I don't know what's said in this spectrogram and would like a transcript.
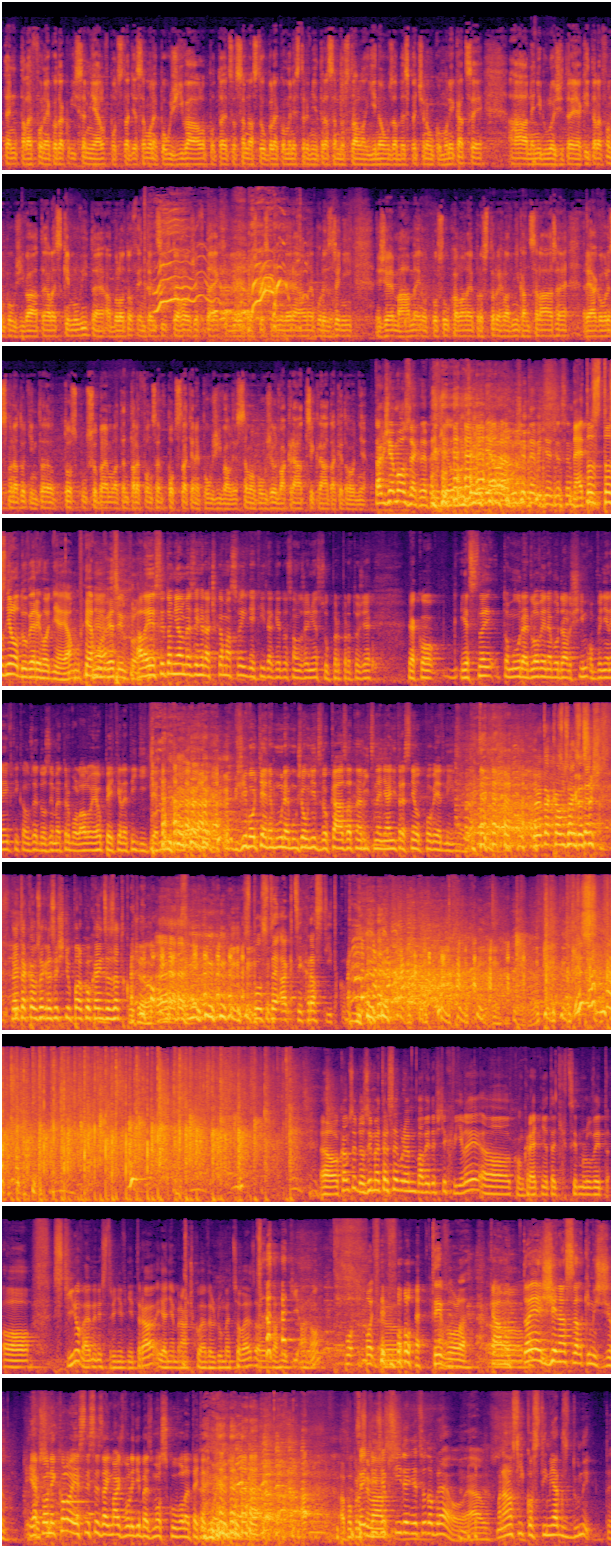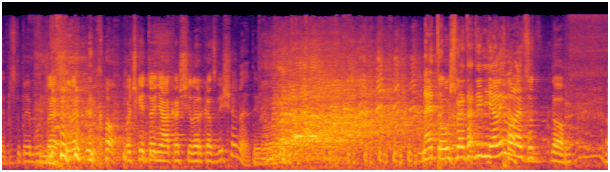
Ten telefon jako takový jsem měl, v podstatě jsem ho nepoužíval. Poté, co jsem nastoupil jako ministr vnitra, jsem dostal jinou zabezpečenou komunikaci a není důležité, jaký telefon používáte, ale s kým mluvíte. A bylo to v intencích toho, že v té chvíli prostě jsme měli reálné podezření, že máme i odposlouchávané prostory hlavní kanceláře. Reagovali jsme na to tímto to způsobem, ale ten telefon jsem v podstatě nepoužíval. Jsem ho použil dvakrát, třikrát, tak je to hodně. Takže mozek nepoužil, můžete vidět, ale můžete vidět, že jsem... Ne, to, to znělo důvěryhodně, já mu, já mu Ne, věřím. Ale jestli to měl mezi hračkama svých dětí, tak je to samozřejmě super, protože jako, jestli tomu Redlovi nebo dalším obviněným v té kauze dozimetr volalo jeho pětiletý dítě, v životě nemu nemůžou nic dokázat, navíc není ani trestně odpovědný. To je ta kauza, kde seš, to je ta kauza, kde se šňupal kokain ze zadku, že jo? Spouste akci chrastítku. O kauze Dozimetr se budeme bavit ještě chvíli. Eh, Konkrétně teď chci mluvit o stínové ministrině vnitra, Janě Mráčkové Vildumecové za, za hnutí ANO. Po, pojď, ty vole. Kámo, To je žena s velkým žo. jako Nikolo, jestli se zajímáš o lidi bez mozku, vole, teď je tvoje. A poprosím Cítím, že vás, přijde něco dobrého. Já už... Ona nosí kostým jak z Duny. To je prostě úplně boží. To je šiller... Počkej, to je nějaká šilerka zvyšené, ty vole. Ne, To to, už jsme tady měli, vole, co... No.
